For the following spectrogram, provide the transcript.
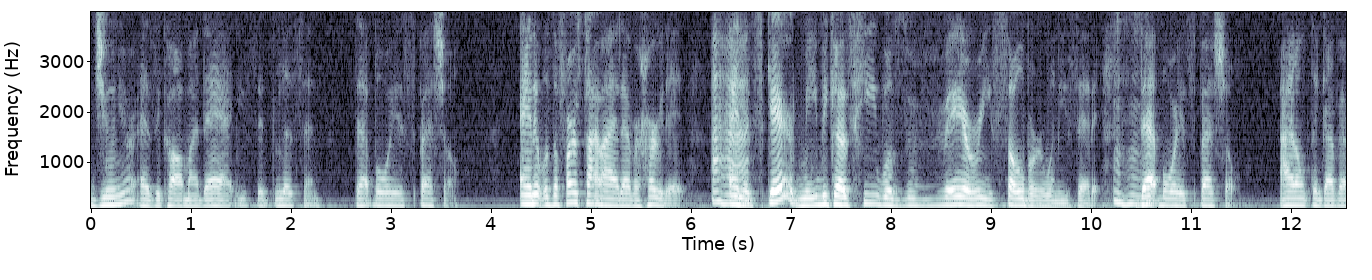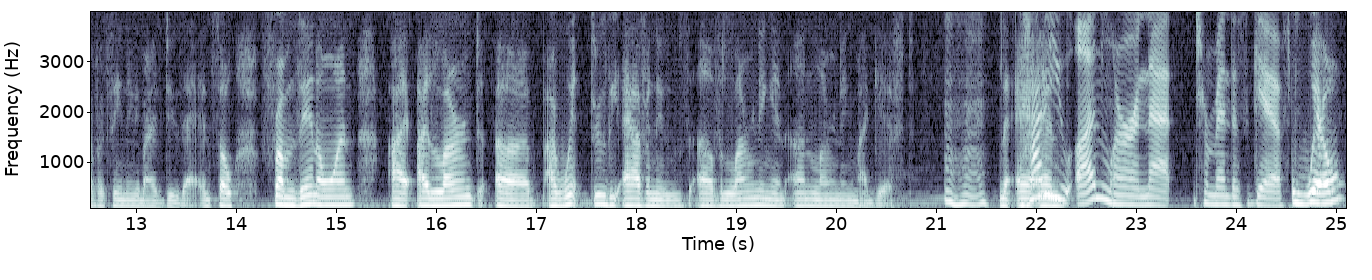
"Junior," as he called my dad, he said, "Listen, that boy is special." And it was the first time I had ever heard it. Uh-huh. And it scared me because he was very sober when he said it. Mm-hmm. That boy is special. I don't think I've ever seen anybody do that. And so from then on, I, I learned, uh, I went through the avenues of learning and unlearning my gift. Mm-hmm. How do you unlearn that tremendous gift? Well,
